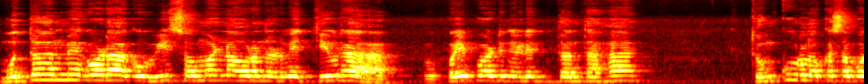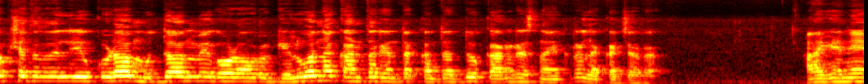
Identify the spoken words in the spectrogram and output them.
ಮುದ್ದಹನ್ಮೇಗೌಡ ಹಾಗೂ ವಿ ಸೋಮಣ್ಣ ಅವರ ನಡುವೆ ತೀವ್ರ ಪೈಪೋಟಿ ನಡೆದಿದ್ದಂತಹ ತುಮಕೂರು ಲೋಕಸಭಾ ಕ್ಷೇತ್ರದಲ್ಲಿಯೂ ಕೂಡ ಮುದ್ದಹನ್ಮೇಗೌಡ ಅವರು ಗೆಲುವನ್ನು ಕಾಣ್ತಾರೆ ಅಂತಕ್ಕಂಥದ್ದು ಕಾಂಗ್ರೆಸ್ ನಾಯಕರ ಲೆಕ್ಕಾಚಾರ. ಹಾಗೆಯೇ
